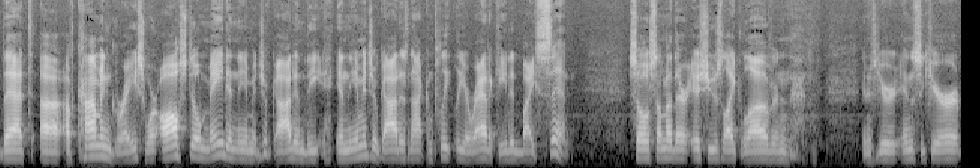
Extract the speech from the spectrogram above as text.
that uh, of common grace, we're all still made in the image of God, and the, and the image of God is not completely eradicated by sin. So some of their issues like love and and if you're insecure,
